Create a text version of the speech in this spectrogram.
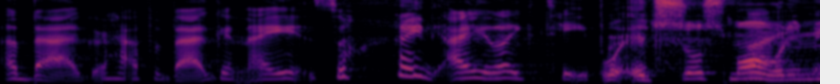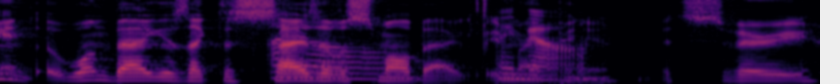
a bag or half a bag a night. So I, I like taper. Well, it's so small. What do you mean? One bag is like the size of a small bag, in I my know. opinion. It's very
